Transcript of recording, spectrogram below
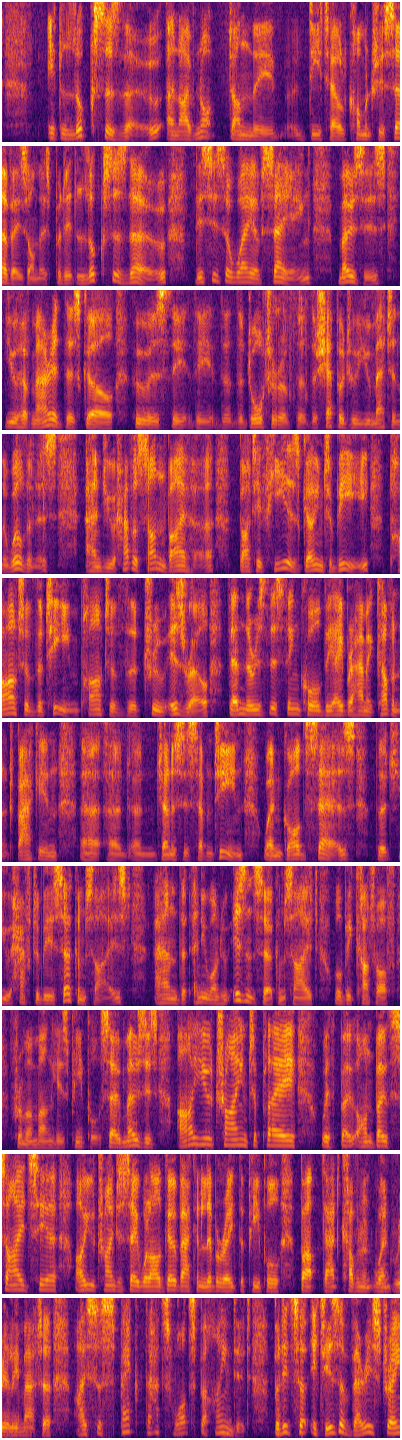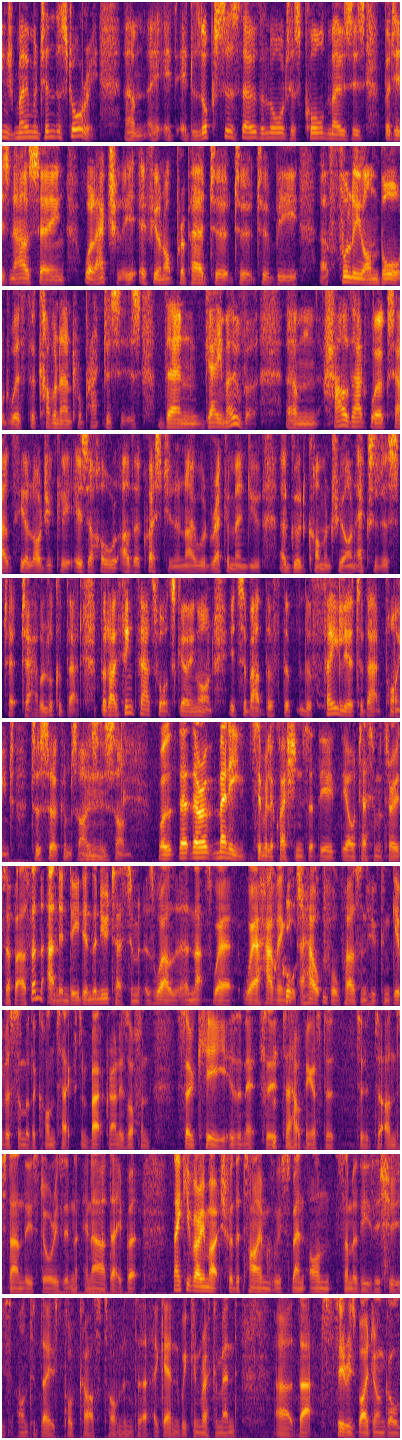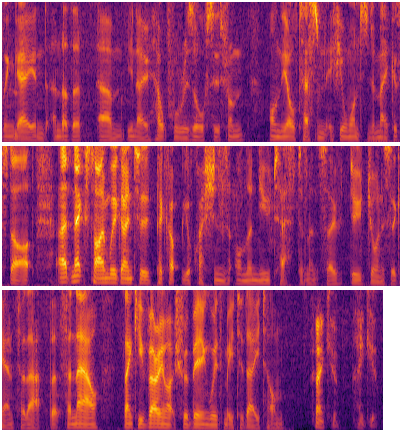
It looks as though, and I've not done the detailed commentary surveys on this, but it looks as though this is a way of saying, Moses, you have married this girl who is the, the, the, the daughter of the, the shepherd who you met in the wilderness, and you have a son by her, but if he is going to be part of the team, part of the true Israel, then there is this thing called the Abrahamic covenant. Back in uh, uh, Genesis 17, when God says that you have to be circumcised and that anyone who isn't circumcised will be cut off from among his people. So, Moses, are you trying to play with bo- on both sides here? Are you trying to say, well, I'll go back and liberate the people, but that covenant won't really matter? I suspect that's what's behind it. But it's a, it is a very strange moment in the story. Um, it, it looks as though the Lord has called Moses, but is now saying, well, actually, if you're not prepared to, to, to be uh, fully on board with the covenantal practices, then game over. Um, how that works out theologically is a whole other question, and I would recommend you a good commentary on Exodus to, to have a look at that. But I think that's what's going on. It's about the, the, the failure to that point to circumcise mm. his son. Well, there, there, are many similar questions that the, the Old Testament throws up at us, and, and indeed in the New Testament as well. And that's where, where having a helpful person who can give us some of the context and background is often so key, isn't it, to, to helping us to, to, to understand these stories in, in our day. But thank you very much for the time we've spent on some of these issues on today's podcast, Tom. And uh, again, we can recommend uh, that series by John Goldingay and, and other um, you know helpful resources from on the Old Testament if you're wanting to make a start. Uh, next time, we're going to pick up your questions on the New Testament, so do join us again for that. But for now, thank you very much for being with me today, Tom. Thank you. Thank you.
